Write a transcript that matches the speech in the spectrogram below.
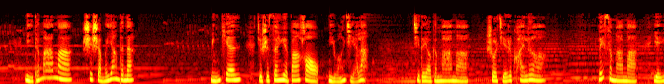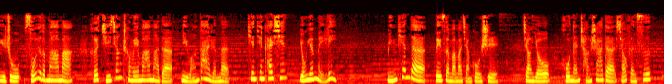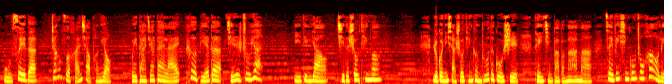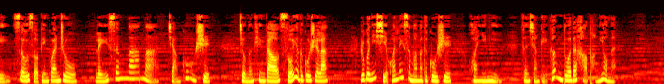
你的妈妈是什么样的呢？明天就是三月八号女王节了，记得要跟妈妈说节日快乐哦，Lisa 妈妈。也预祝所有的妈妈和即将成为妈妈的女王大人们天天开心，永远美丽。明天的雷瑟妈妈讲故事，将由湖南长沙的小粉丝五岁的张子涵小朋友为大家带来特别的节日祝愿，一定要记得收听哦。如果你想收听更多的故事，可以请爸爸妈妈在微信公众号里搜索并关注。雷森妈妈讲故事，就能听到所有的故事了。如果你喜欢雷森妈妈的故事，欢迎你分享给更多的好朋友们。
